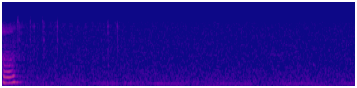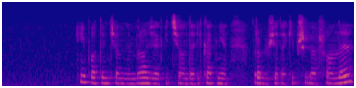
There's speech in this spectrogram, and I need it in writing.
O. I po tym ciemnym brązie, jak widzicie, on delikatnie zrobił się taki przygaszony.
